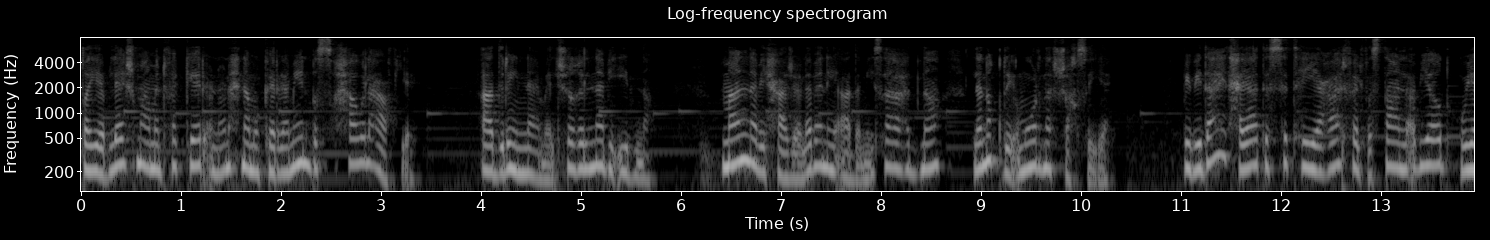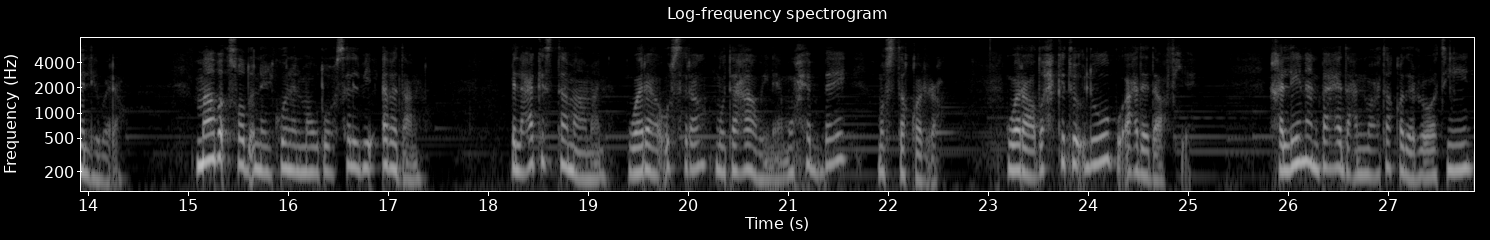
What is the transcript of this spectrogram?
طيب ليش ما منفكر إنه نحن مكرمين بالصحة والعافية؟ قادرين نعمل شغلنا بإيدنا. مالنا بحاجة لبني آدم يساعدنا لنقضي أمورنا الشخصية. ببداية حياة الست هي عارفة الفستان الأبيض ويلي ورا. ما بقصد إنه يكون الموضوع سلبي أبدا. بالعكس تماما وراء أسرة متعاونة محبة مستقرة. وراء ضحكة قلوب وقعدة دافية. خلينا نبعد عن معتقد الروتين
